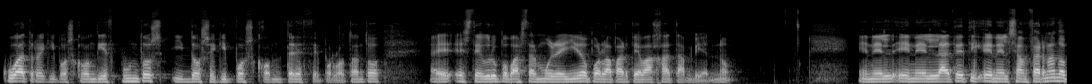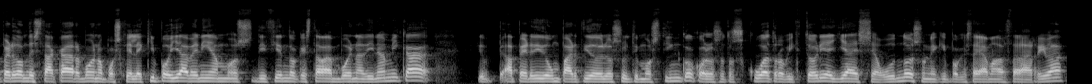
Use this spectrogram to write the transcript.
cuatro equipos con 10 puntos y dos equipos con 13. Por lo tanto, eh, este grupo va a estar muy reñido por la parte baja también, ¿no? En el, en el, San Fernando, perdón, destacar, bueno, pues que el equipo ya veníamos diciendo que estaba en buena dinámica, ha perdido un partido de los últimos cinco, con los otros cuatro victorias, ya es segundo, es un equipo que está llamado a estar arriba.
